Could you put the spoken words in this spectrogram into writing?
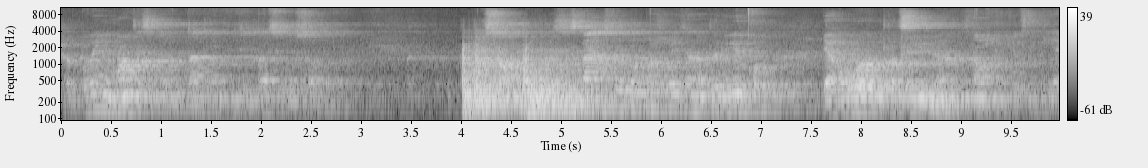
що повинні мати ідентифікацію особи. Особи. Фіскальна служба може вийти на перевірку, я говорю про цивільних, є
